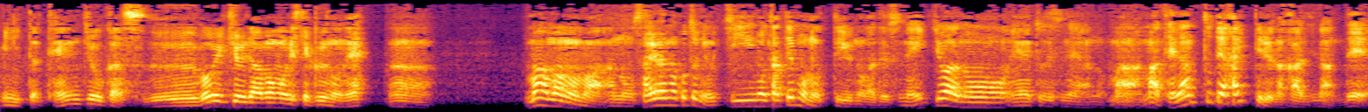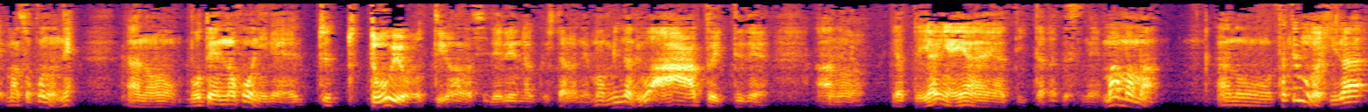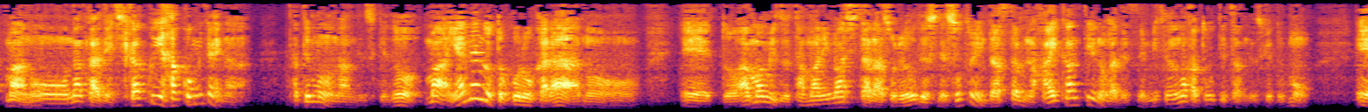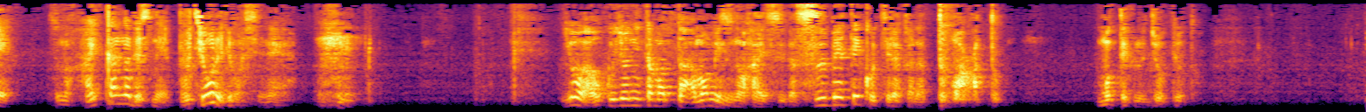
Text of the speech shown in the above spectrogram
見に行ったら天井からすごい勢いで雨漏りしてくるのね。まあまあまあまあ、あの、幸いなことにうちの建物っていうのがですね、一応あの、えっ、ー、とですね、あの、まあまあテナントで入ってるような感じなんで、まあそこのね、あの、母店の方にね、ちょ、どうよっていう話で連絡したらね、まあみんなでわーっと言ってね、あの、やって、やんやんやんやって言ったらですね、まあまあまあ、あの、建物ひら、まああの、なんかね、四角い箱みたいな建物なんですけど、まあ屋根のところから、あの、えっ、と、雨水溜まりましたら、それをですね、外に出すための配管っていうのがですね、店の中通ってたんですけども、えー、その配管がですね、ぶち折れてましてね、要は屋上に溜まった雨水の排水がすべてこちらからドバーッと持ってくる状況と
